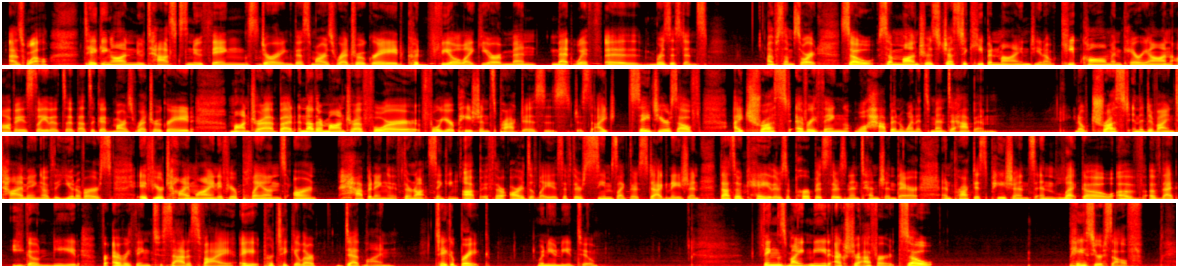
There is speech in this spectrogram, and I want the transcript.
as well. Taking on new tasks, new things during this Mars retrograde could feel like you're men- met with resistance of some sort. So, some mantras just to keep in mind, you know, keep calm and carry on. Obviously, that's a that's a good Mars retrograde mantra, but another mantra for for your patience practice is just I say to yourself, I trust everything will happen when it's meant to happen. You know, trust in the divine timing of the universe. If your timeline, if your plans aren't happening, if they're not syncing up, if there are delays, if there seems like there's stagnation, that's okay. There's a purpose, there's an intention there. And practice patience and let go of, of that ego need for everything to satisfy a particular deadline. Take a break when you need to. Things might need extra effort. So pace yourself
